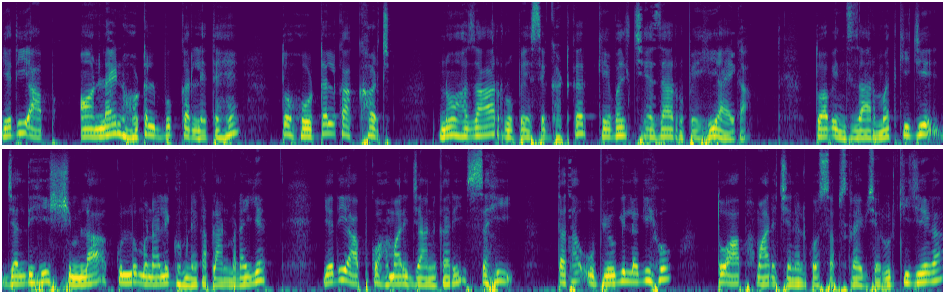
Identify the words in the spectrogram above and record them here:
यदि आप ऑनलाइन होटल बुक कर लेते हैं तो होटल का खर्च नौ हज़ार रुपये से घटकर केवल छः हज़ार रुपये ही आएगा। तो अब इंतज़ार मत कीजिए, जल्दी ही शिमला, कुल्लू, मनाली घूमने का प्लान बनाइए। यदि आपको हमारी जानकारी सही तथा उपयोगी लगी हो तो आप हमारे चैनल को सब्सक्राइब ज़रूर कीजिएगा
